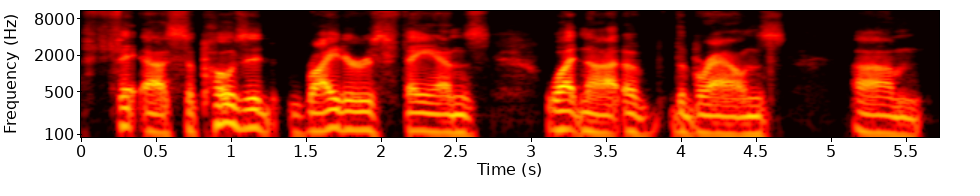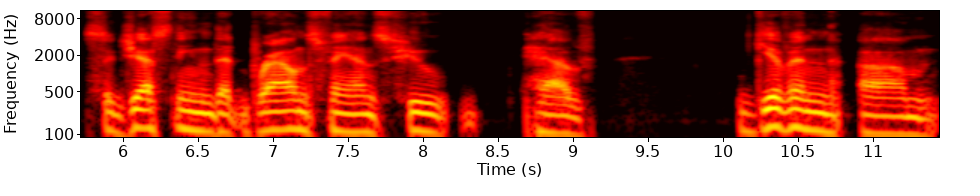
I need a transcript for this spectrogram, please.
fa- uh, supposed writers, fans, whatnot of the Browns, um, suggesting that Browns fans who have given um,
